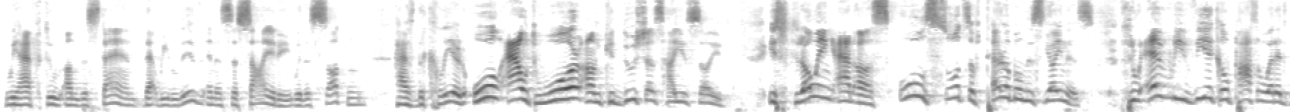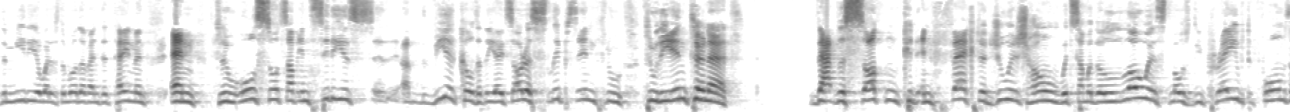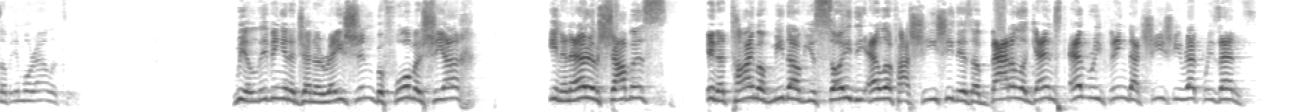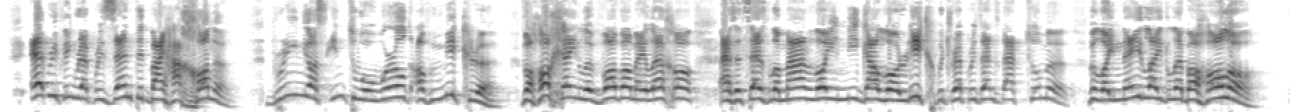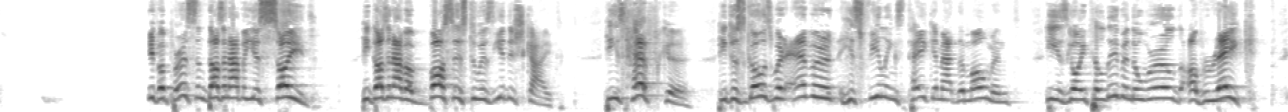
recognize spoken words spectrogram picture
We have to understand that we live in a society with a Satan has declared all out war on Kedushas Hayisoid is throwing at us all sorts of terrible nisyonis through every vehicle possible, whether it's the media, whether it's the world of entertainment, and through all sorts of insidious uh, vehicles that the Yetzer Hara slips in through, through the internet. That the Sultan could infect a Jewish home with some of the lowest, most depraved forms of immorality. We are living in a generation before Mashiach in an Erev Shabbos, in a time of Midah of Yisoid, the Elef Hashishi, there's a battle against everything that Shishi represents. Everything represented by Hachana. Bring us into a world of Mikra. V'hochein levava melecho, as it says, leman loy niga lorik, which represents that tumor. tumah. V'loy neilaid lebaholo. If a person doesn't have a yisoid, he doesn't have a bosses to his Yiddishkeit. He's hefker. He just goes wherever his feelings take him at the moment. He is going to live in the world of reik,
